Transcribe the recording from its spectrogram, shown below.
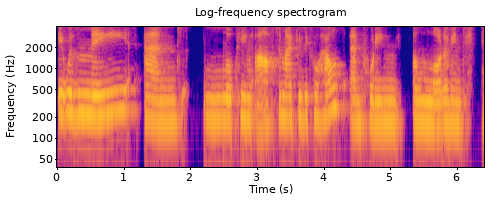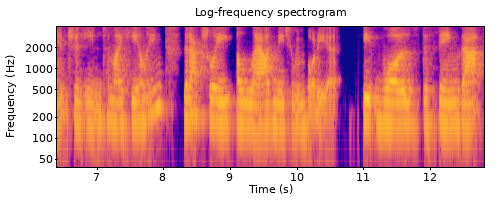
it was me and looking after my physical health and putting a lot of intention into my healing that mm. actually allowed me to embody it it was the thing that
